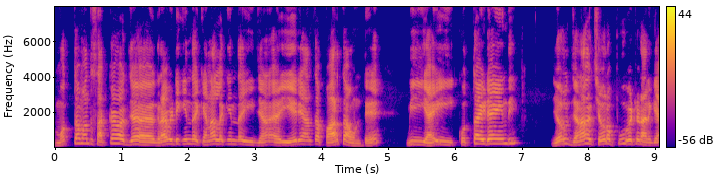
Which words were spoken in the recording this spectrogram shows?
మొత్తం అంత చక్కగా జ గ్రావిటీ కింద కెనాల కింద ఈ జ ఈ ఏరియా అంతా పారుతూ ఉంటే మీ ఐ- ఈ కొత్త ఐడియా ఏంది? కేవలం జనాలకు చెవిలో పువ్వు పెట్టడానికే?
